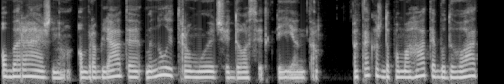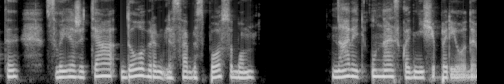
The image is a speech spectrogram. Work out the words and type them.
обережно обробляти минулий травмуючий досвід клієнта, а також допомагати будувати своє життя добрим для себе способом навіть у найскладніші періоди.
